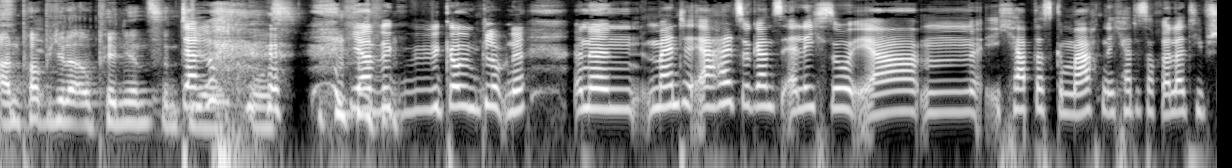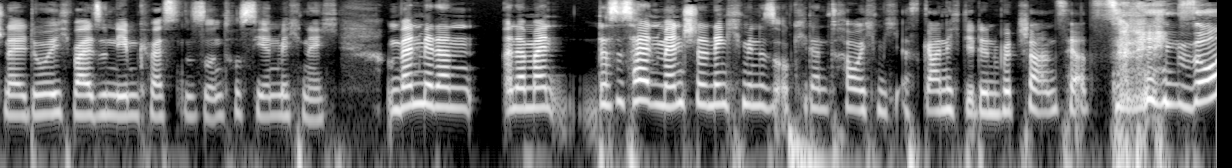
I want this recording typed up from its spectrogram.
unpopular opinions sind hier Darüber- groß. ja, wir, willkommen im Club, ne? Und dann meinte er halt so ganz ehrlich so, ja, mh, ich habe das gemacht und ich hatte es auch relativ schnell durch, weil so Nebenquesten so interessieren mich nicht. Und wenn mir dann, und er meint, das ist halt ein Mensch, dann denke ich mir nur so, okay, dann traue ich mich erst gar nicht, dir den Witcher ans Herz zu legen, so.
